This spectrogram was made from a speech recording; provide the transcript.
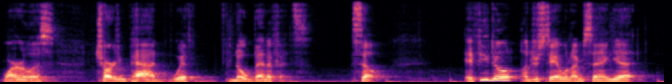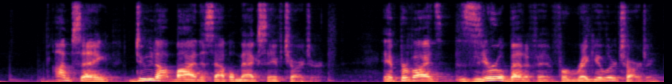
wireless charging pad with no benefits. So, if you don't understand what I'm saying yet, I'm saying do not buy this Apple MagSafe charger. It provides zero benefit for regular charging,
